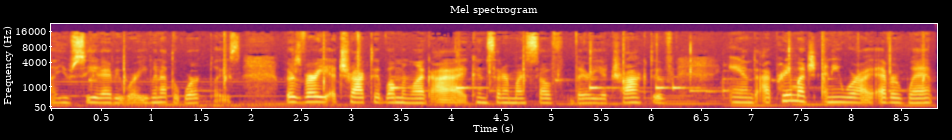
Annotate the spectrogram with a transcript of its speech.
Uh, you see it everywhere, even at the workplace. There's very attractive women, like I consider myself very attractive, and I pretty much anywhere I ever went,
